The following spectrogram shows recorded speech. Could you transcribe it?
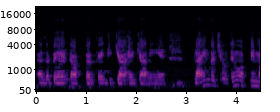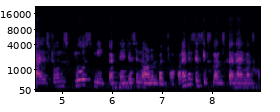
ایز اے پیرنٹ آپ کرتے ہیں کہ کیا ہے کیا نہیں ہے بلائنڈ بچے ہوتے ہیں وہ اپنے مائل اسٹونس کلوز میٹ کرتے ہیں جیسے نارمل بچوں کو نا جیسے سکس منتھس کا نائن منتھس کا۔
